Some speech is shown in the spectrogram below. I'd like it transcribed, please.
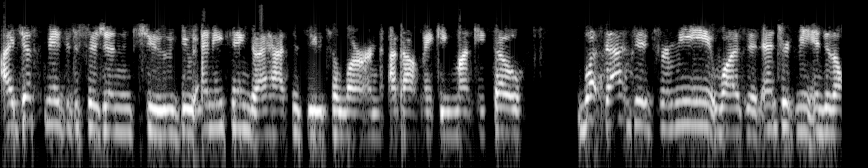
I just made the decision to do anything that I had to do to learn about making money. So what that did for me was it entered me into the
